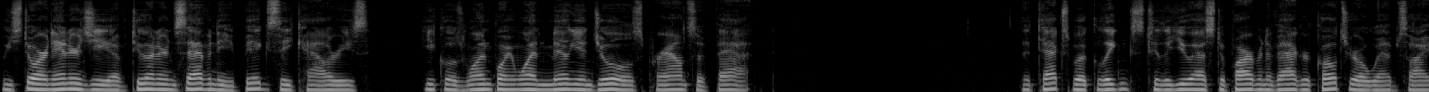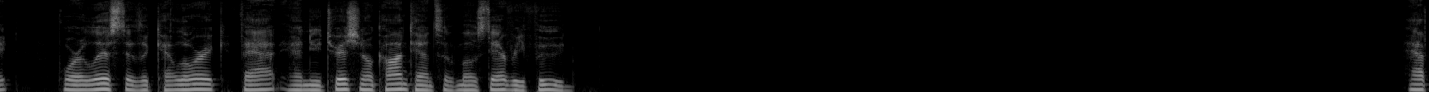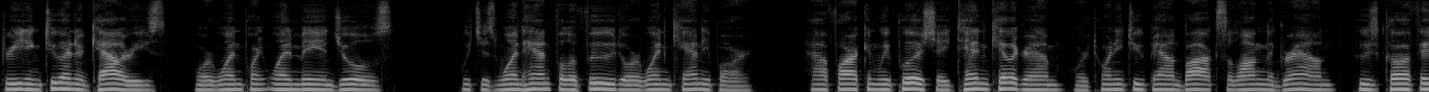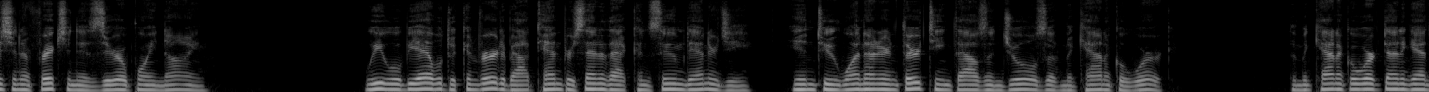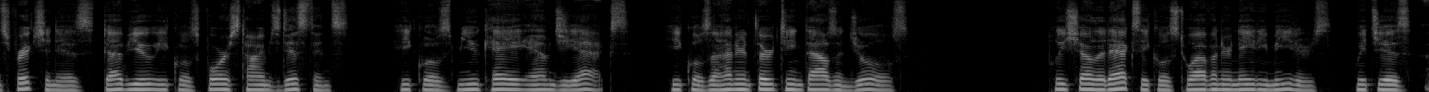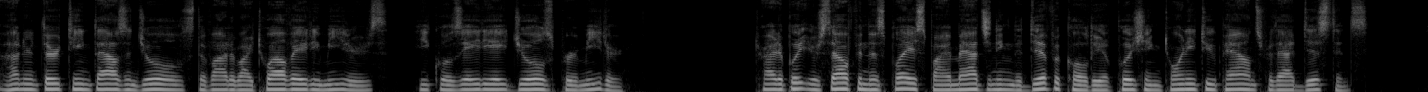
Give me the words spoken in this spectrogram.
We store an energy of 270 big C calories equals 1.1 million joules per ounce of fat. The textbook links to the U.S. Department of Agricultural website for a list of the caloric, fat, and nutritional contents of most every food. After eating 200 calories, or 1.1 million joules, which is one handful of food or one candy bar, how far can we push a 10 kilogram or 22 pound box along the ground whose coefficient of friction is 0.9? We will be able to convert about 10% of that consumed energy into 113,000 joules of mechanical work. The mechanical work done against friction is W equals force times distance equals mu k mgx equals 113,000 joules. Please show that x equals 1280 meters, which is 113,000 joules divided by 1280 meters equals 88 joules per meter. Try to put yourself in this place by imagining the difficulty of pushing 22 pounds for that distance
